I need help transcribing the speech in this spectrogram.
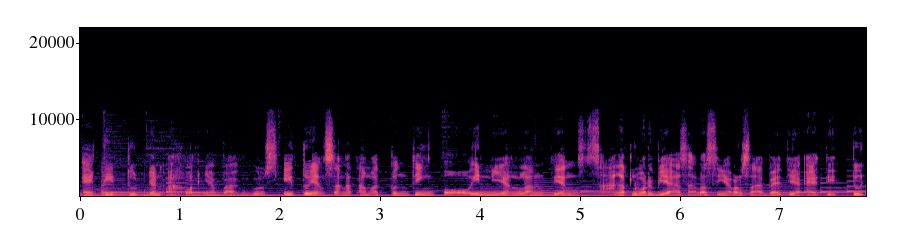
Attitude dan akhlaknya bagus. Itu yang sangat amat penting Poin yang, lang yang sangat luar biasa pastinya persahabat ya. Attitude,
